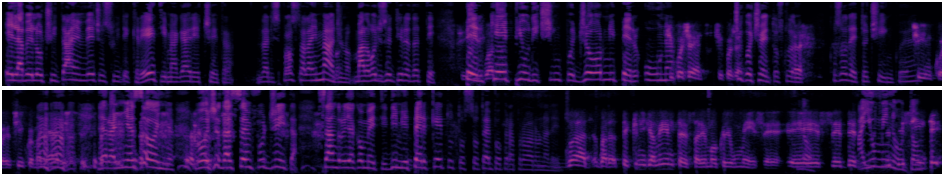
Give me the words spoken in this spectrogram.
e la velocità invece sui decreti, magari, eccetera. La risposta la immagino, ma la voglio sentire da te. Sì, perché guarda- più di cinque giorni per una... 500, 500. 500, scusa. Eh, Cosa ho detto? Cinque? Cinque, cinque magari. Era il mio sogno, voce dal sen fuggita. Sandro Iacometti, dimmi perché tutto questo tempo per approvare una legge? Guarda, guarda tecnicamente saremo qui un mese. No. se de- Hai un minuto. sinte-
